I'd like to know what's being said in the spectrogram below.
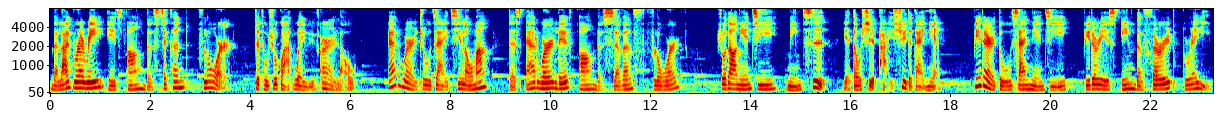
The library is on the second floor。这图书馆位于二楼。Edward 住在七楼吗？Does Edward live on the seventh floor？说到年级、名次，也都是排序的概念。Peter 读三年级，Peter is in the third grade。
